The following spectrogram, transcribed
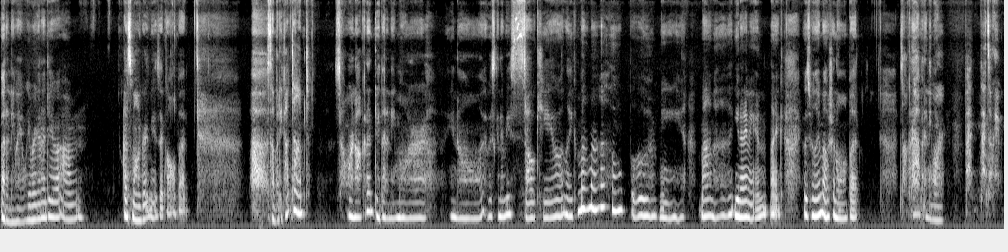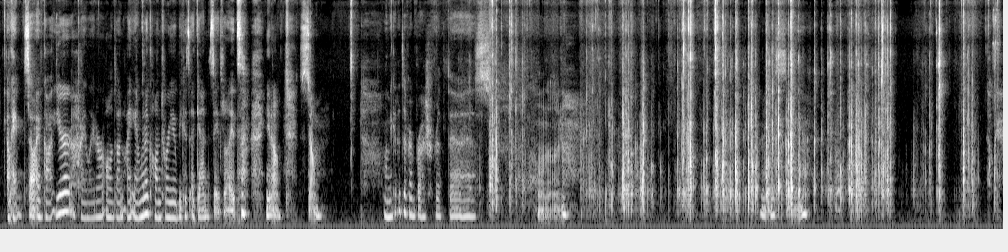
But anyway, we were gonna do um, a small group musical, but somebody got dumped. So we're not gonna do that anymore. You know, it was gonna be so cute. Like, Mama, who bore me? Mama. You know what I mean? Like, it was really emotional, but it's not gonna happen anymore but that's okay. Okay, so I've got your highlighter all done. I am to contour you because, again, stage lights, you know. So, let me get a different brush for this. Hold on. Let me see. Okay.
